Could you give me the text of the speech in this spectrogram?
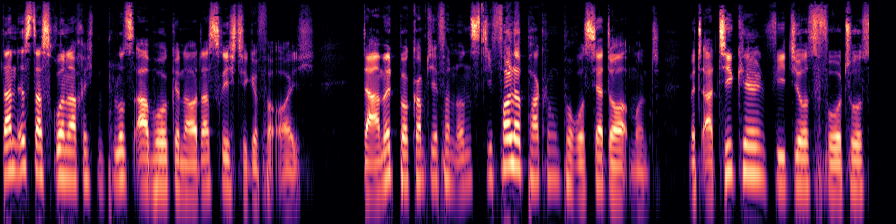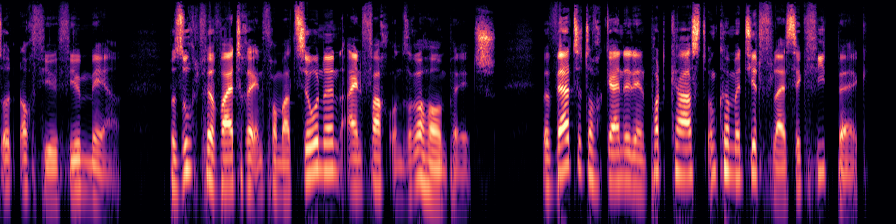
dann ist das Ruhrnachrichten Plus Abo genau das Richtige für euch. Damit bekommt ihr von uns die volle Packung Borussia Dortmund mit Artikeln, Videos, Fotos und noch viel, viel mehr. Besucht für weitere Informationen einfach unsere Homepage. Bewertet doch gerne den Podcast und kommentiert fleißig Feedback.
